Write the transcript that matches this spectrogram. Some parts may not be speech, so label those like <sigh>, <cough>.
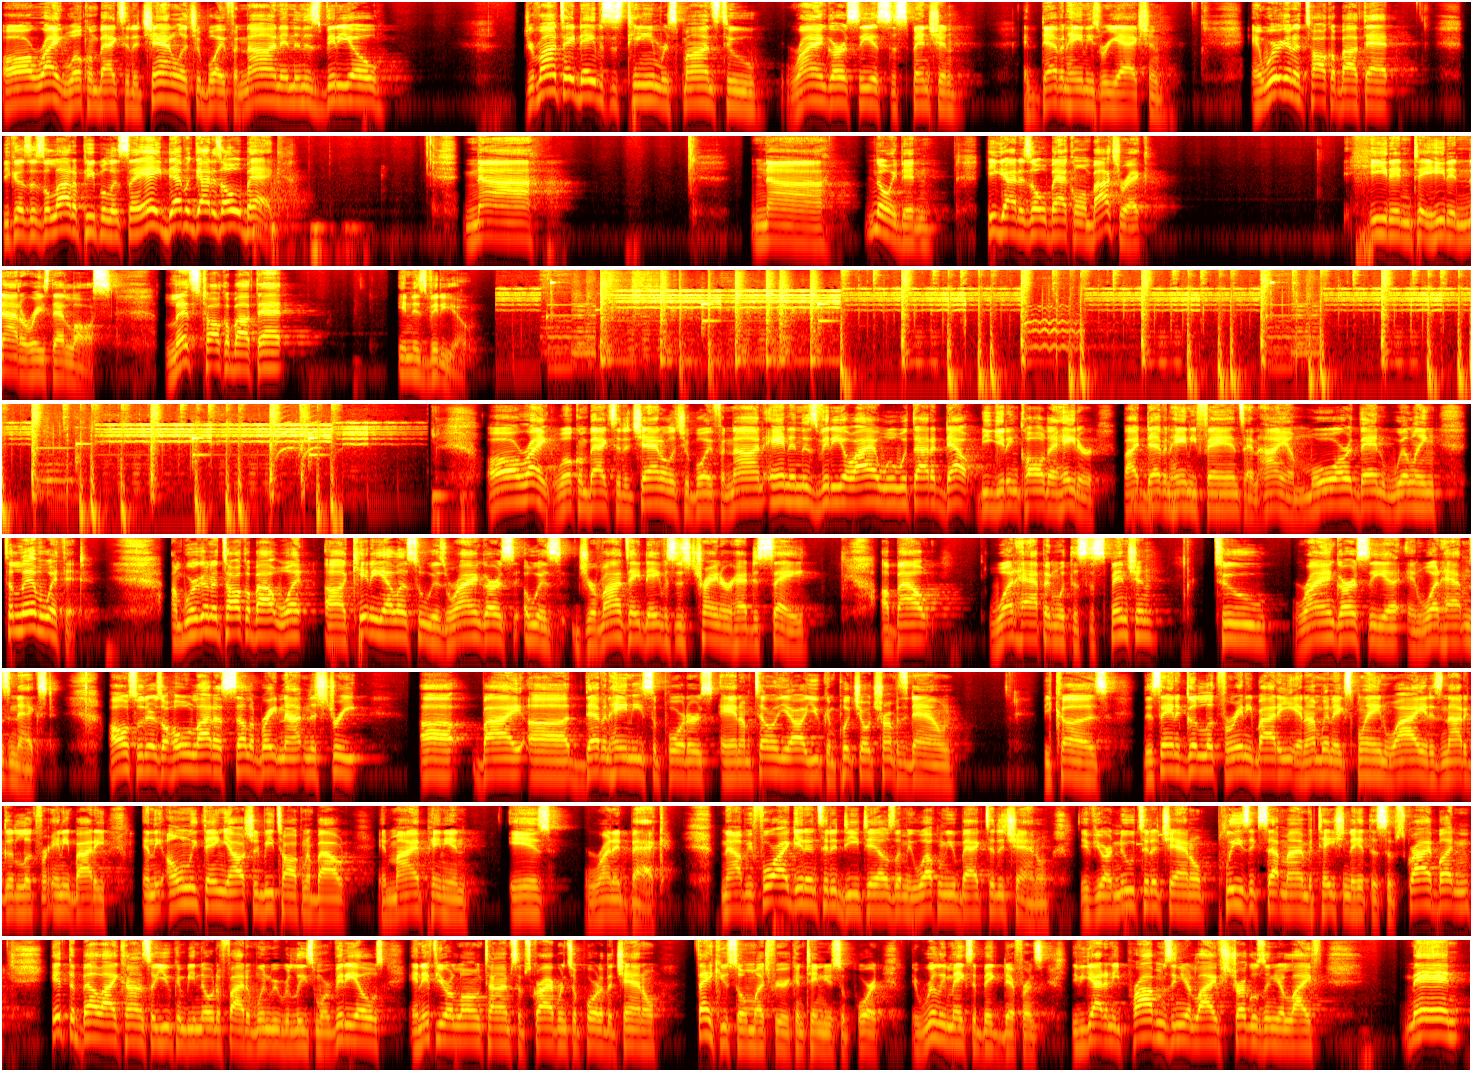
All right, welcome back to the channel. It's your boy Fannon, and in this video, Gervonta Davis's team responds to Ryan Garcia's suspension and Devin Haney's reaction. And we're going to talk about that because there's a lot of people that say, hey, Devin got his old back. Nah. Nah. No, he didn't. He got his old back on BoxRec he didn't he did not erase that loss. Let's talk about that in this video. Right, welcome back to the channel. It's your boy Fannon, and in this video, I will without a doubt be getting called a hater by Devin Haney fans, and I am more than willing to live with it. Um, we're going to talk about what uh, Kenny Ellis, who is Ryan Garcia, who is Gervonta Davis's trainer, had to say about what happened with the suspension to Ryan Garcia and what happens next. Also, there's a whole lot of celebrating out in the street uh, by uh, Devin Haney supporters. And I'm telling y'all, you can put your trumpets down because this ain't a good look for anybody. And I'm going to explain why it is not a good look for anybody. And the only thing y'all should be talking about, in my opinion, is run it back. Now, before I get into the details, let me welcome you back to the channel. If you are new to the channel, please accept my invitation to hit the subscribe button, hit the bell icon so you can be notified of when we release more videos. And if you're a longtime subscriber and supporter of the channel, Thank you so much for your continued support. It really makes a big difference. If you got any problems in your life, struggles in your life, man,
